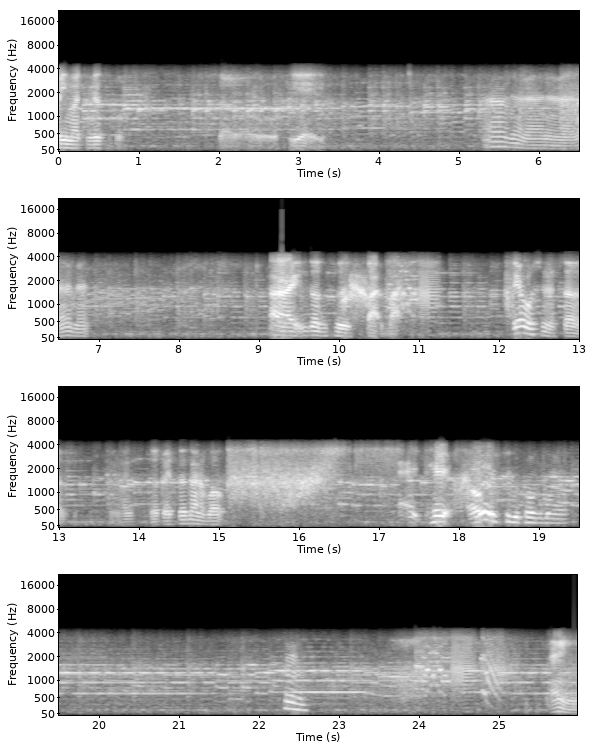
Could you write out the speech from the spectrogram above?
Pretty much invisible. So, yay. Alright, he goes into the spot box. There was in the subs. Okay, so it's not a vote. I can't always stupid Pokemon. Hmm. Dang,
